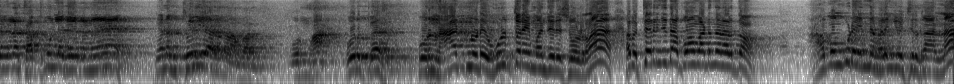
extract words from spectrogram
என்ன தப்புல கேட்கணும் எனக்கு தெரியாது நான் பாருங்க. ஒரு மா ஒரு ஒரு நாட்டினுடைய உள்துறை மந்திரி சொல்கிறான் அப்போ தெரிஞ்சுதான் போக மாட்டேன்னு அர்த்தம். அவன் கூட என்ன விளங்கி வச்சிருக்கான்னா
